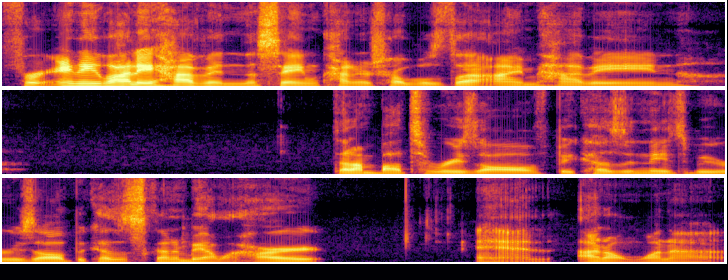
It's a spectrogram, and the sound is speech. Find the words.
for anybody having the same kind of troubles that I'm having that I'm about to resolve because it needs to be resolved because it's gonna be on my heart, and I don't wanna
